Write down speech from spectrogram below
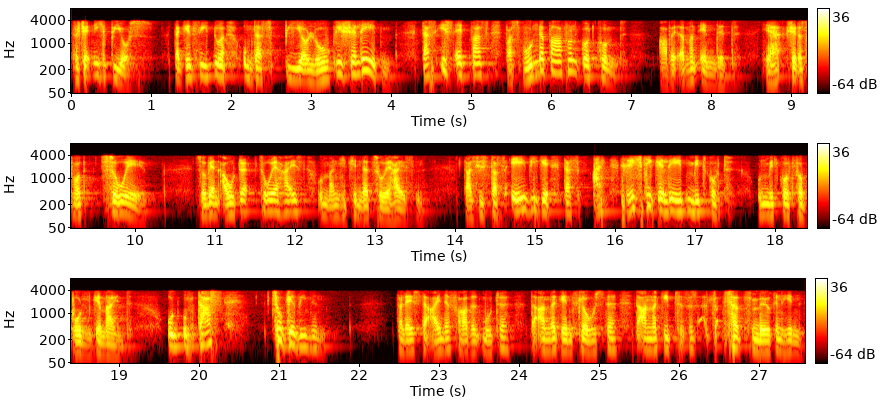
da steht nicht Bios, da geht es nicht nur um das biologische Leben. Das ist etwas, was wunderbar von Gott kommt, aber irgendwann endet. Ja, steht das Wort Zoe, so wie ein Auto Zoe heißt und manche Kinder Zoe heißen. Das ist das ewige, das richtige Leben mit Gott und mit Gott verbunden gemeint. Und um das zu gewinnen, verlässt der eine Vater und Mutter, der andere geht ins Kloster, der andere gibt das Vermögen hin.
